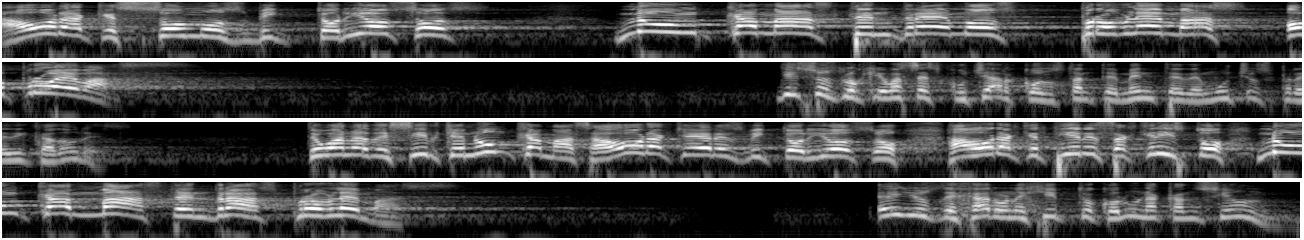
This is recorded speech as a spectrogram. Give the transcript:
ahora que somos victoriosos, nunca más tendremos problemas o pruebas. Y eso es lo que vas a escuchar constantemente de muchos predicadores. Te van a decir que nunca más, ahora que eres victorioso, ahora que tienes a Cristo, nunca más tendrás problemas. Ellos dejaron Egipto con una canción.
